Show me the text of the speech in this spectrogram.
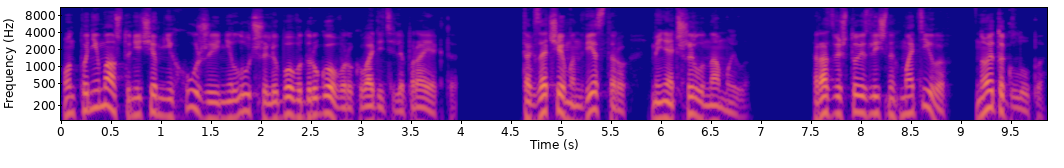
Он понимал, что ничем не хуже и не лучше любого другого руководителя проекта. Так зачем инвестору менять шило на мыло? Разве что из личных мотивов, но это глупо.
